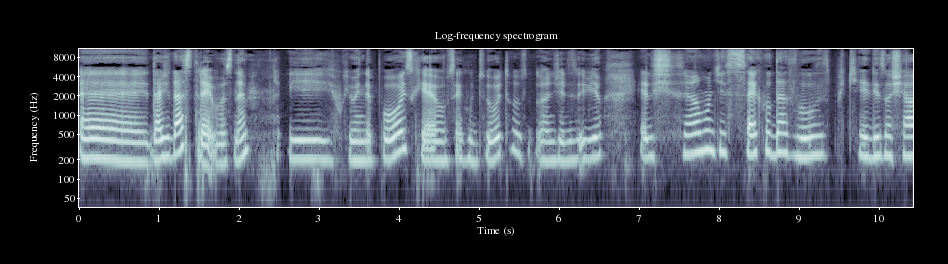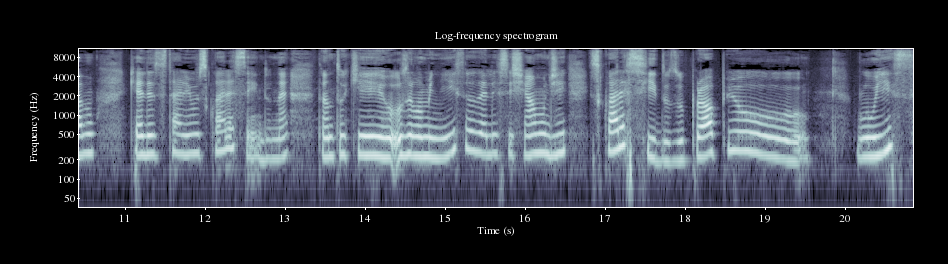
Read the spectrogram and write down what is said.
é, Idade das Trevas, né? E o que vem depois, que é o século XVIII, onde eles viviam, eles chamam de século das luzes, porque eles achavam que eles estariam esclarecendo, né? Tanto que os iluministas, eles se chamam de esclarecidos. O próprio Luís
